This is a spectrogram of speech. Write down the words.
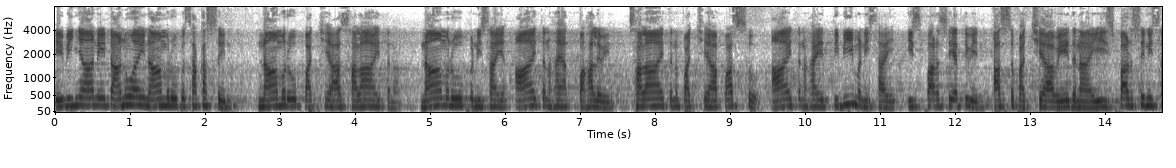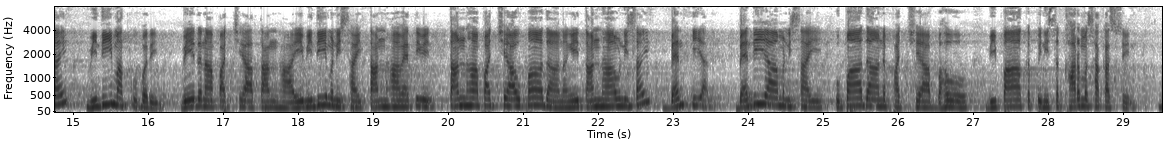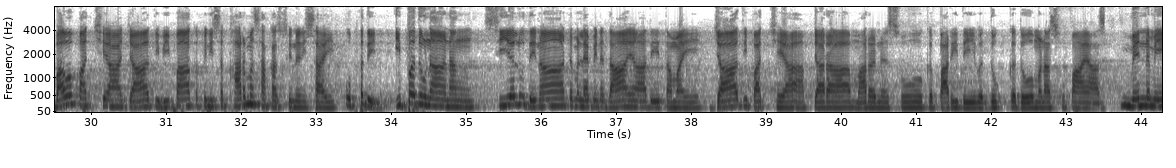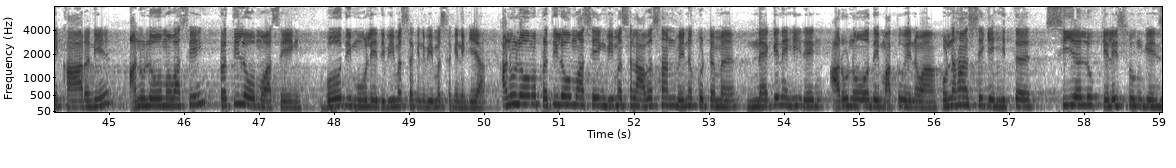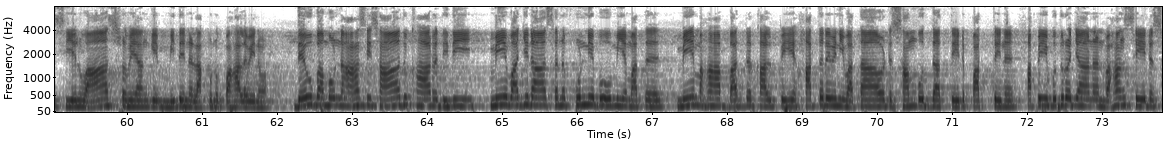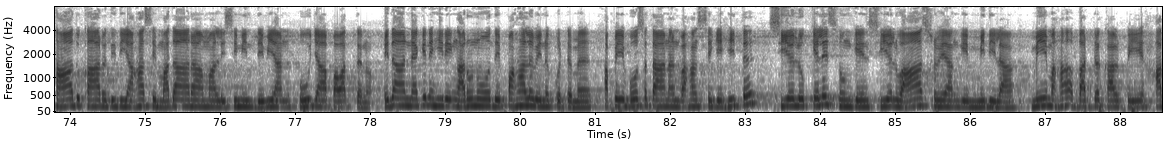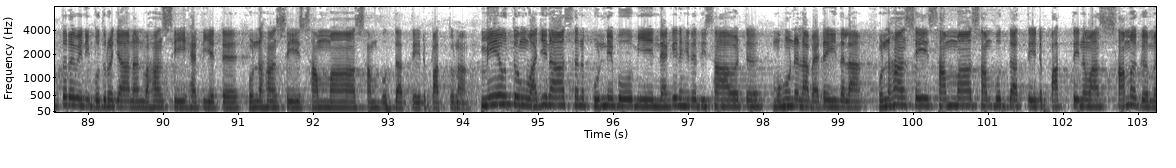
ඒ විඤ්ඥානයට අනුවයි නාමරූප සකස්වෙන් නාමරූප පච්චයා සලාහිතන නාමරූප නිසයි ආයතන හයක් පහළවෙන් සලාහිතන පච්චයා පස්සු ආයතන හය තිබීම නිසයි ඉස්පර්සය ඇතිවෙන්. පස්ස පච්චයා වේදනා ස්පර්සි නිසයි විඳීමක් උපදින්. වේදනා පච්චයා තන්හා ඒ විඳීම නිසයි තන්හා ඇතිවෙන්. තන්හා පච්චයා උපාදානගේ තන්හාාව නිසයි බැන්තියන් බැඳීයාම නිසයි උපාදාන පච්චයා බහෝ විපාක පිණිස කර්ම සකස්වෙන් බවපච්චයා ජාති විපාක පිණිස කර්ම සකස් වෙන නිසයි උපදින්. ඉපදුනානං සියලු දෙනාටම ලැබෙන දායාදේ තමයි ජාතිපච්චයා ජරා මරණ සෝක පරිදේව දුක්ක දෝමනස් උපායාස්. මෙන්න මේ කාරණය අනුලෝම වසයෙන් ප්‍රතිලෝම වසයෙන් බෝධි මූලේදි විමසගෙන විමසගෙන ගිය. අනුලෝම ප්‍රතිලෝම වසයෙන් විමසල අවසන් වෙනකොටම නැගෙන හිරෙන් අරුණෝදෙ මතු වෙනවා. උන්වහන්සේගේ හිත සියලු කෙලෙසුන්ගෙන් සියලු ආශ්‍රවයන්ගේ මිදෙන ලකුණු පහළ වෙනවා. දෙව් බමුන් අහසේ සාධකාර දිදී මේ වජිනාසන පුුණ්‍ය භූමිය මත මේ මහා බද්්‍ර කල්පයේ හතරවෙනි වතාවට සම්බුද්ධත්වයට පත්වෙන අපේ බුදුරජාණන් වහන්සේට සාධකාරදිදි අහසේ මදාරාමල් ඉසිමින් දෙවියන් පූජා පවත්වනවා. එදා නැගෙන හිරෙන් අරුණෝදෙ පහළ වෙනකොටම අපේ බෝසතාණන් වහන්සේගේ හිත සියලු කෙලෙසුන්ගෙන් සියලු ආශ්‍රවයන්ගේ මිදිලා මේ මහා බඩ්්‍රකල්පයේ හතරවෙනි බුදුරජාණන් වහන්සේ හැටියට උන්වහන්සේ සම්මා සම්බුද්ධත්වයට පත් වනා. මේ උතුන් වජිනාසන පුුණ්‍යභූමියයේ නැගෙනහිර දිසාවට මුහුණලා වැඩඉඳලා උන්වහන්සේ සම්මා සම්බුද්ධත්වයට පත්වෙනවා සමගම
